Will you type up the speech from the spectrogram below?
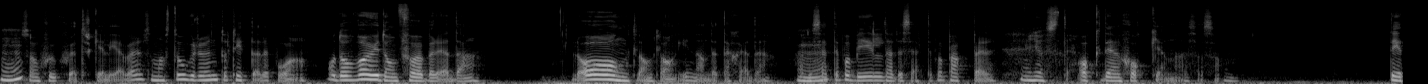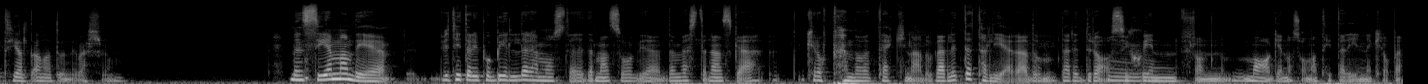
mm. som sjuksköterskeelever. Så man stod runt och tittade på. Och då var ju de förberedda långt, långt, långt innan detta skedde. Hade mm. sett det på bild, hade sett det på papper. Just det. Och den chocken. Alltså, som, det är ett helt annat universum. Men ser man det, vi tittade ju på bilder hemma hos dig där man såg den västerländska kroppen då, tecknad och väldigt detaljerad och där det dras mm. i skinn från magen och så, man tittar in i kroppen.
